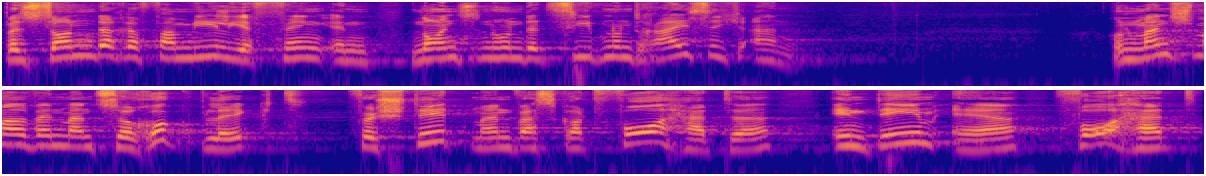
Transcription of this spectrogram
besondere Familie fing in 1937 an. Und manchmal, wenn man zurückblickt, versteht man, was Gott vorhatte, indem er vorhat,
